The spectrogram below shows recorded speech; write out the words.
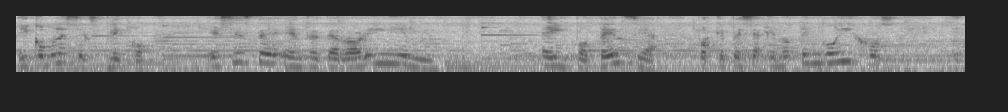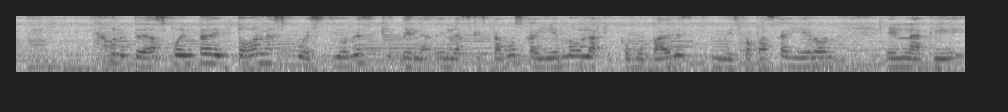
¿Y cómo les explico? Es este, entre terror y, e impotencia, porque pese a que no tengo hijos, híjole, te das cuenta de todas las cuestiones de en las que estamos cayendo, la que como padres mis papás cayeron, en la que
